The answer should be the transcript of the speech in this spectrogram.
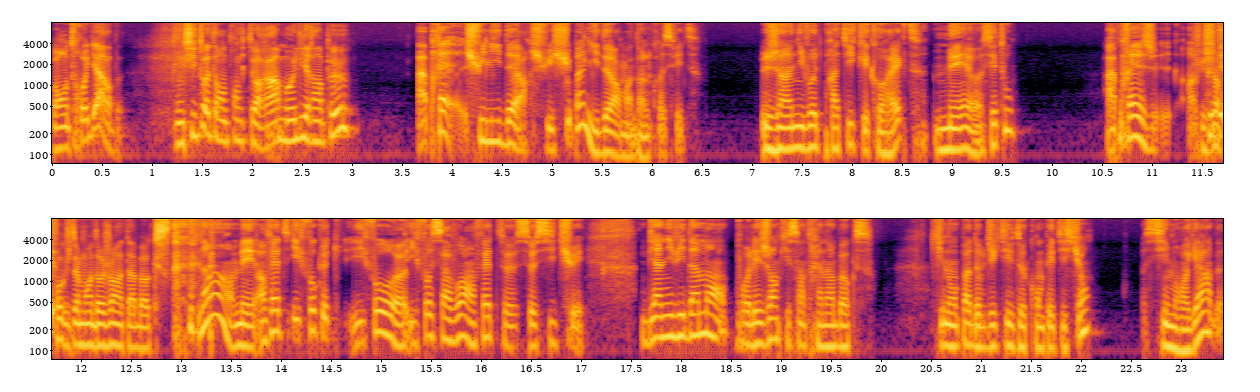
bah, on te regarde. Donc si toi, t'es en train de te ramollir un peu, Après, je suis leader. Je suis, je suis pas leader, moi, dans le CrossFit. J'ai un niveau de pratique qui est correct, mais euh, c'est tout. Après, je, je suis sûr, dé- faut que je demande aux gens à ta boxe. non, mais en fait, il faut, que il faut, euh, il faut savoir en fait euh, se situer. Bien évidemment, pour les gens qui s'entraînent en boxe, qui n'ont pas d'objectif de compétition, s'ils me regardent,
